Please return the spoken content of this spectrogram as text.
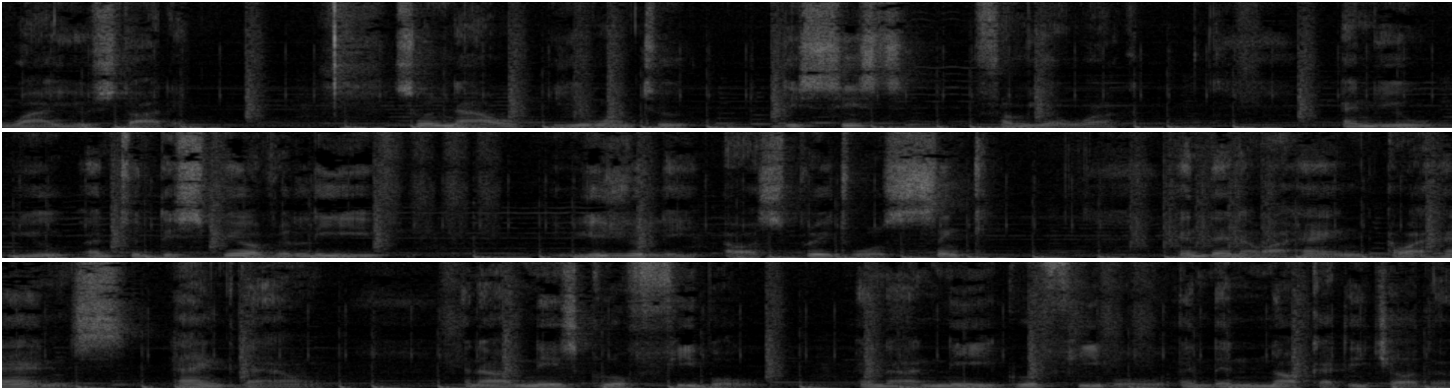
why you started. So now you want to desist from your work and you you and to despair of relief usually our spirit will sink and then our hang our hands hang down and our knees grow feeble and our knee grow feeble and then knock at each other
